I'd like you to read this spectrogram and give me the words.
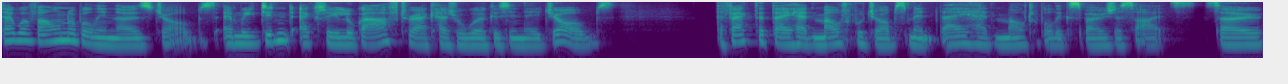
They were vulnerable in those jobs. And we didn't actually look after our casual workers in their jobs. The fact that they had multiple jobs meant they had multiple exposure sites. So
